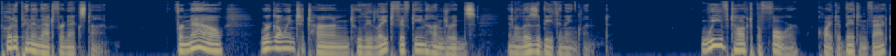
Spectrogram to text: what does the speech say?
put a pin in that for next time. For now, we're going to turn to the late 1500s in Elizabethan England. We've talked before, quite a bit in fact,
